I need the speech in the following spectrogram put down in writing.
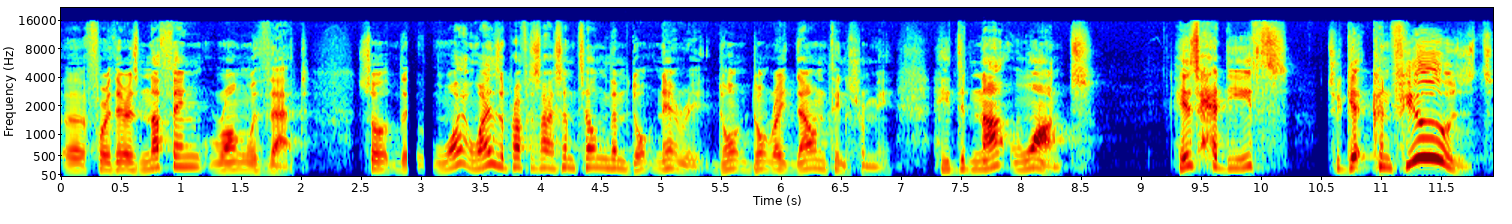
uh, for there is nothing wrong with that. So the, why, why is the Prophet ﷺ telling them don't narrate, don't, don't write down things from me? He did not want his hadiths to get confused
